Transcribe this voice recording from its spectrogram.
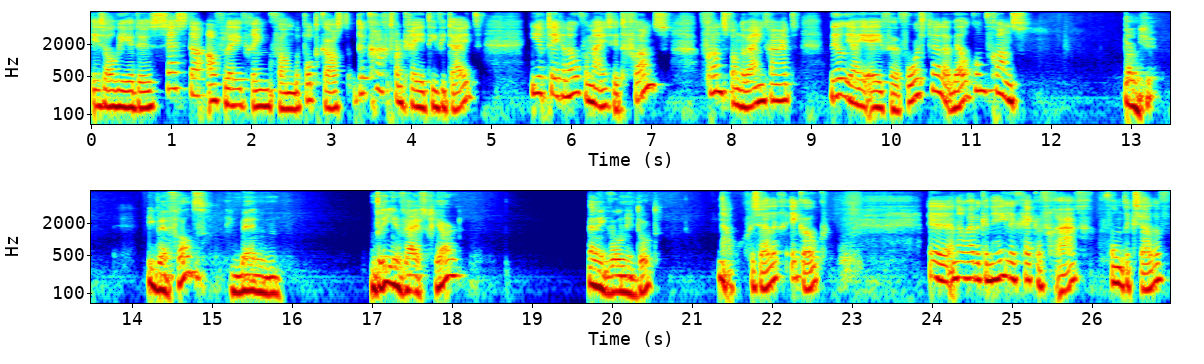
is alweer de zesde aflevering van de podcast De kracht van creativiteit. Hier tegenover mij zit Frans, Frans van de Wijngaard. Wil jij je even voorstellen? Welkom Frans. Dank je. Ik ben Frans. Ik ben 53 jaar. En ik woon in Dort. Nou, gezellig. Ik ook. Uh, en nou heb ik een hele gekke vraag, vond ik zelf.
